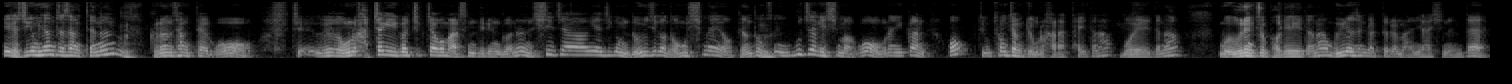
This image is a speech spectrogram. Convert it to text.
그러니까 지금 현재 상태는 그런 상태고 제- 그러니까 오늘 갑자기 이걸 찍자고 말씀드린 거는 시장에 지금 노이즈가 너무 심해요. 변동성이 무지하게 심하고 그러니까 어 지금 성장 쪽으로 갈아타야 되나 뭐 해야 되나 뭐 은행주 버려야 되나 뭐 이런 생각들을 많이 하시는데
